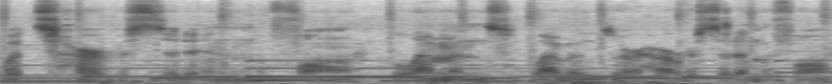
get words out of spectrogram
What's harvested in the fall? Lemons. Lemons are harvested in the fall.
